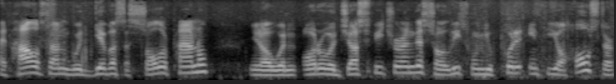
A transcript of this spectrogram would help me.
if Holosun would give us a solar panel, you know, with an auto adjust feature in this. So at least when you put it into your holster,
